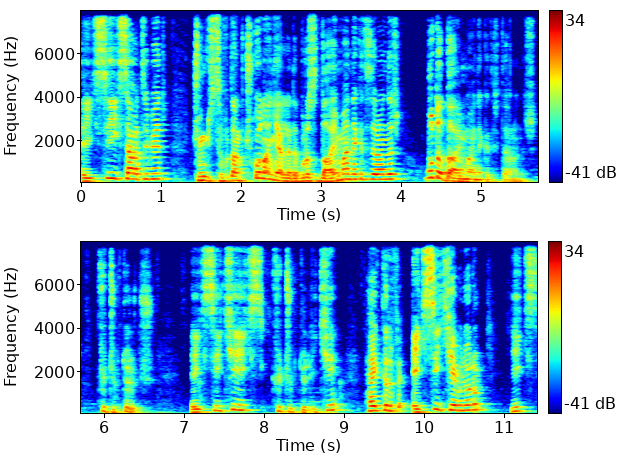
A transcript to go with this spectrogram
Eksi x artı 1. Çünkü sıfırdan küçük olan yerlerde burası daima negatif davranır. Bu da daima negatif davranır. Küçüktür 3. Eksi 2x küçüktür 2. Her tarafı eksi 2'ye bölüyorum. x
